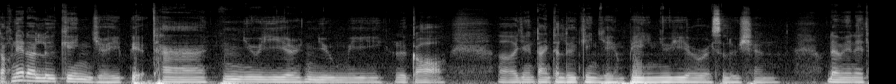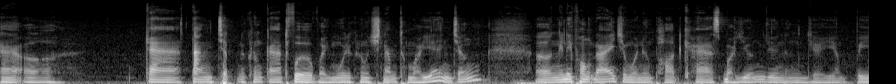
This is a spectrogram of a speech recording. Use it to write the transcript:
តោះគ្នាដល់លើគេនិយាយពាក្យថា New Year New Me ឬក៏យើងតែងតែលើគេនិយាយអំពី New Year Resolution ដែលមានន័យថាអឺការតាំងចិត្តនៅក្នុងការធ្វើអ្វីមួយនៅក្នុងឆ្នាំថ្មីហ្នឹងអញ្ចឹងថ្ងៃនេះផងដែរជាមួយនឹង podcast របស់យើងយើងនឹងនិយាយអំពី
